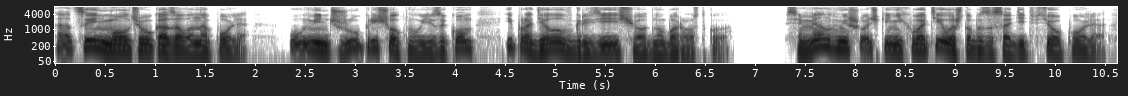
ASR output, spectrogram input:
Ацинь молча указала на поле. У Минджу прищелкнул языком и проделал в грязи еще одну бороздку. Семян в мешочке не хватило, чтобы засадить все поле —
